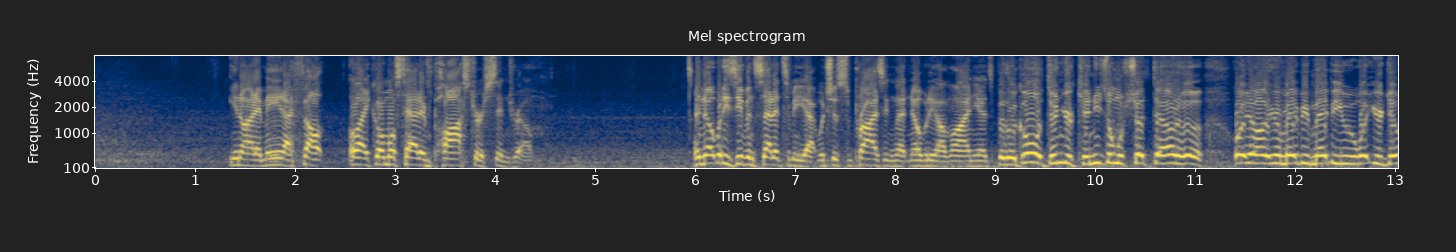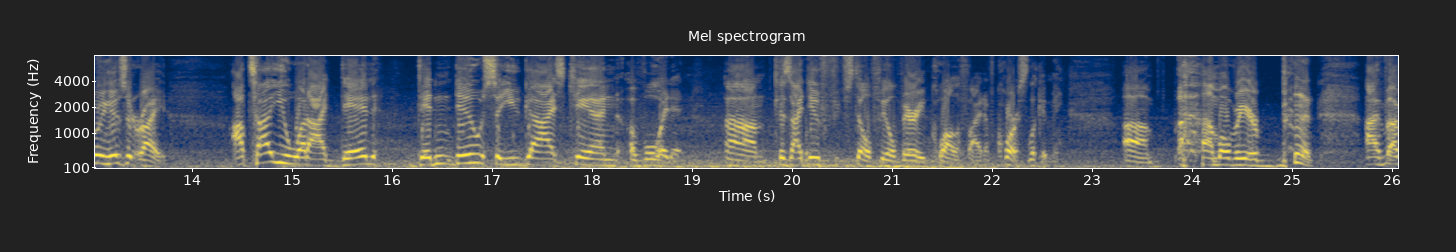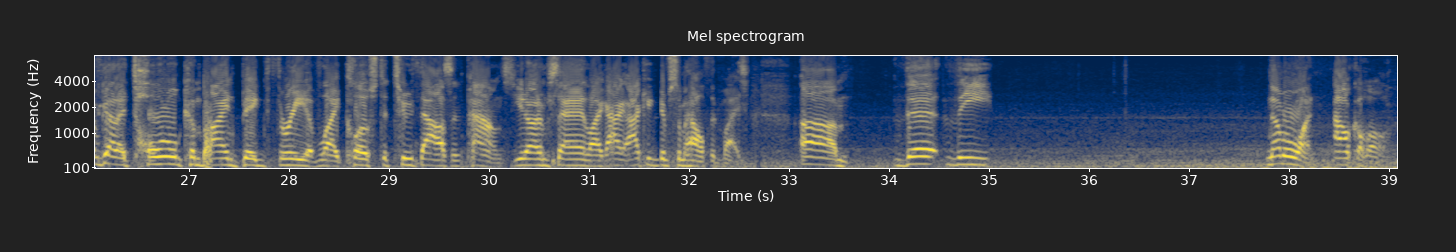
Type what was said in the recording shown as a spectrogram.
You know what I mean? I felt like almost had imposter syndrome. And nobody's even said it to me yet, which is surprising that nobody online yet. It's been like, oh, didn't your kidneys almost shut down? Uh, oh, yeah, you're maybe maybe what you're doing isn't right. I'll tell you what I did, didn't do, so you guys can avoid it because um, I do f- still feel very qualified. Of course, look at me. Um, I'm over here. I've, I've got a total combined big three of like close to 2,000 pounds. You know what I'm saying? Like I, I could give some health advice. Um, the the number one, alcohol.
